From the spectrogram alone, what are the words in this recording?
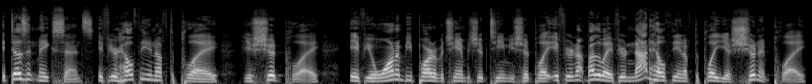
It doesn't make sense. If you're healthy enough to play, you should play. If you want to be part of a championship team, you should play. If you're not, by the way, if you're not healthy enough to play, you shouldn't play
